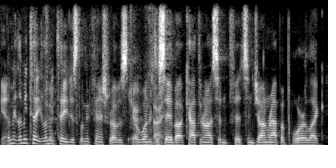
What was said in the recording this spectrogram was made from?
Yeah. Let me let me tell you. Let sure. me tell you. Just let me finish what I was sure. I wanted Sorry. to say about Catherine Austin Fitts and Jon Rappoport. Like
